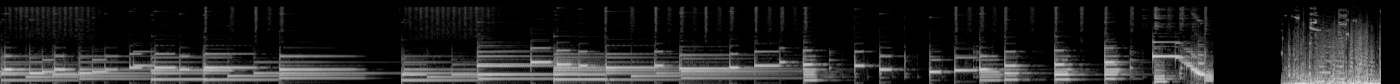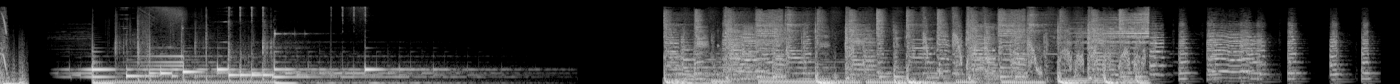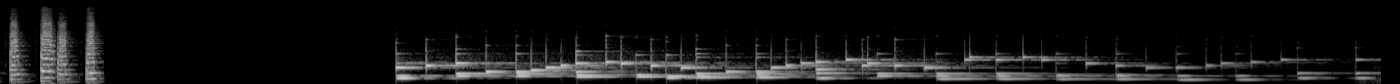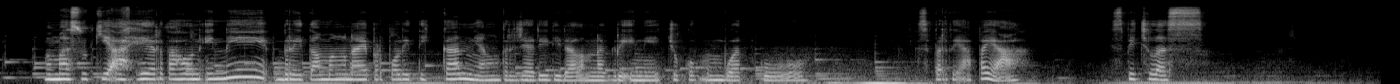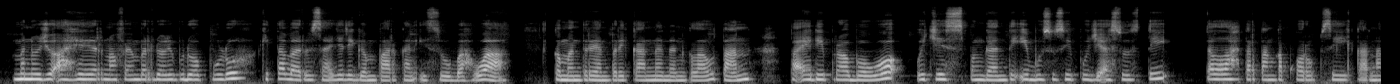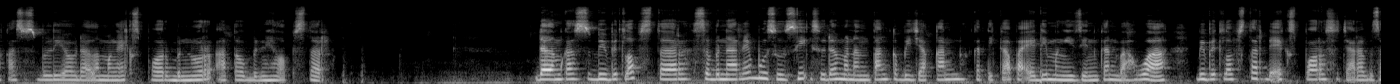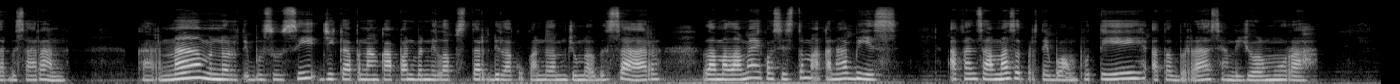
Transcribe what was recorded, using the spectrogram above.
Música Memasuki akhir tahun ini, berita mengenai perpolitikan yang terjadi di dalam negeri ini cukup membuatku seperti apa ya? Speechless. Menuju akhir November 2020, kita baru saja digemparkan isu bahwa Kementerian Perikanan dan Kelautan, Pak Edi Prabowo, which is pengganti Ibu Susi Puji Astuti, telah tertangkap korupsi karena kasus beliau dalam mengekspor benur atau benih lobster. Dalam kasus bibit lobster, sebenarnya Bu Susi sudah menentang kebijakan ketika Pak Edi mengizinkan bahwa bibit lobster diekspor secara besar-besaran. Karena menurut Ibu Susi, jika penangkapan benih lobster dilakukan dalam jumlah besar, lama-lama ekosistem akan habis. Akan sama seperti bawang putih atau beras yang dijual murah.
